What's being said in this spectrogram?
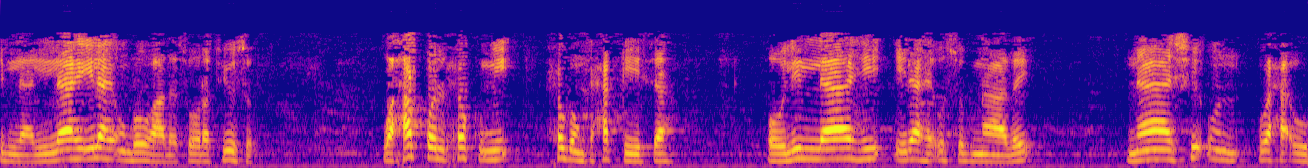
ila lilaahi ilaahay unba u ahday suuraة yuusuf wa xaqu اlxukmi xukunka xaqiisa oo lilaahi ilaahay u sugnaaday naashi-un waxa uu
